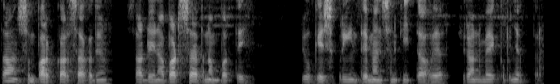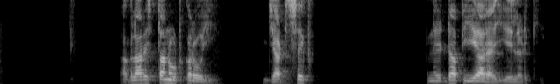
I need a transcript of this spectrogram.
ਤਾਂ ਸੰਪਰਕ ਕਰ ਸਕਦੇ ਹੋ। ਸਾਡੇ ਨਾਲ WhatsApp ਨੰਬਰ ਤੇ, ਜੋ ਕਿ ਸਕਰੀਨ ਤੇ ਮੈਂਸ਼ਨ ਕੀਤਾ ਹੋਇਆ 94175 ਅਗਲਾ ਰਿਸ਼ਤਾ ਨੋਟ ਕਰੋ ਜੀ। ਜੱਟ ਸਿੱਖ, ਕੈਨੇਡਾ ਪੀਆਰ ਹੈ ਜੀ ਇਹ ਲੜਕੀ।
